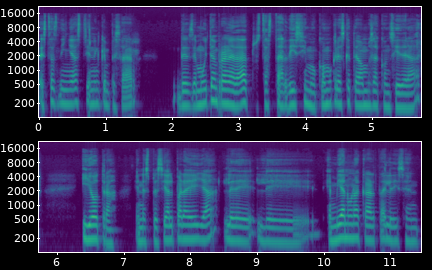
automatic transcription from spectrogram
Estas niñas tienen que empezar desde muy temprana edad, tú estás tardísimo, ¿cómo crees que te vamos a considerar? Y otra, en especial para ella, le, le envían una carta y le dicen,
